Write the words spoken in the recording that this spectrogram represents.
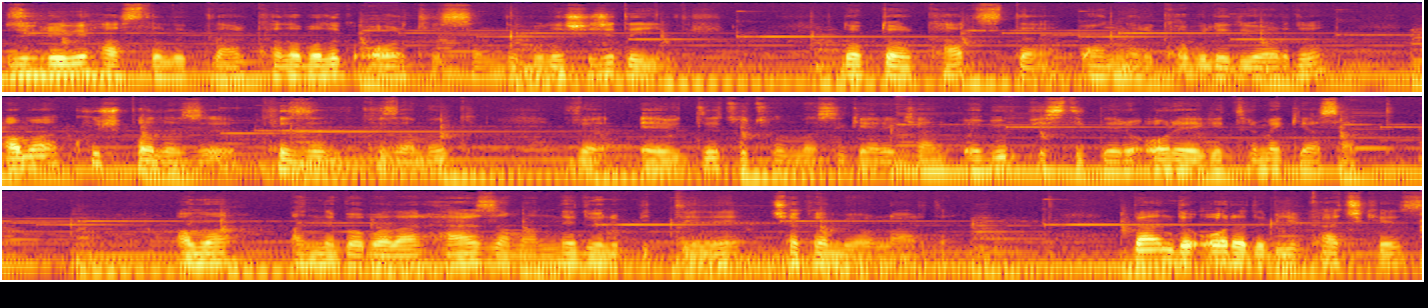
Zührevi hastalıklar kalabalık ortasında bulaşıcı değildir. Doktor Katz da onları kabul ediyordu ama kuş palazı, kızıl, kızamık ve evde tutulması gereken öbür pislikleri oraya getirmek yasaktı. Ama anne babalar her zaman ne dönüp bittiğini çakamıyorlardı. Ben de orada birkaç kez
